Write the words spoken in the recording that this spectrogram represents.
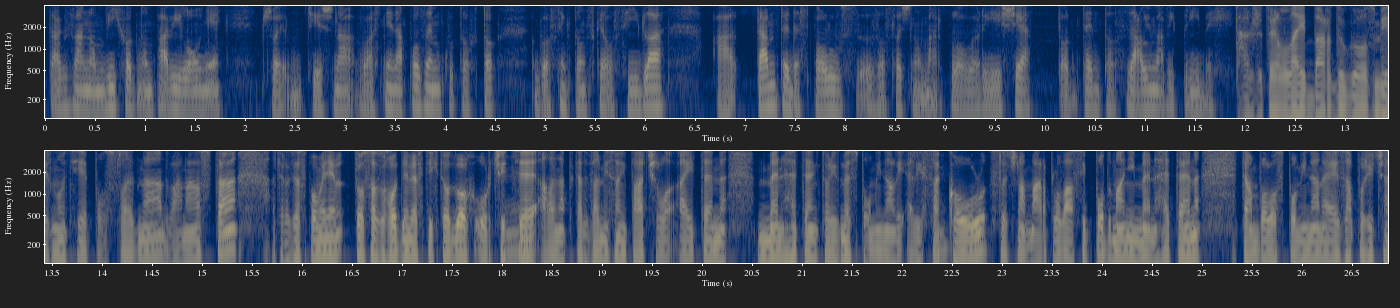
tzv. východnom pavilóne čo je tiež na, vlastne na pozemku tohto Gossingtonského sídla. A tam teda spolu s, so slečnou Marplovou riešia to, tento zaujímavý príbeh. Takže to je Lej Bardugo, zmiznutie posledná, 12. A teraz ja spomeniem, to sa zhodneme v týchto dvoch určite, Mhm. ale napríklad veľmi sa mi páčilo aj ten Manhattan, ktorý sme spomínali, Elisa Mhm. Cole, slečna Marplová si podmaní Manhattan. Tam bolo spomínané aj zapožičanie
